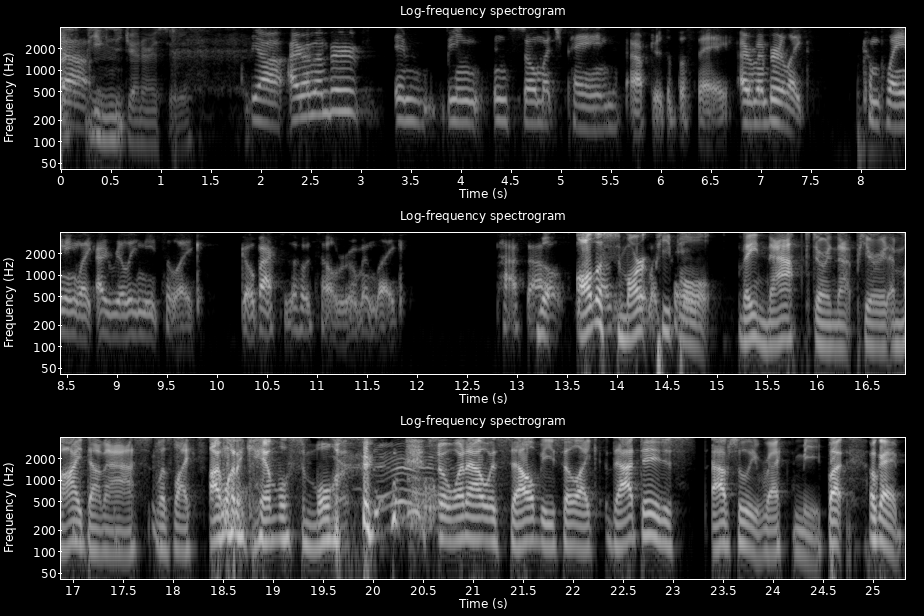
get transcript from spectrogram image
That's peak Mhm. degeneracy. yeah. I remember in being in so much pain after the buffet. I remember like complaining, like I really need to like go back to the hotel room and like pass out. Well, all the I was in so smart pain. people they napped during that period, and my dumbass was like, "I want to gamble some more." Yes, so went out with Selby. So like that day just absolutely wrecked me. But okay,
